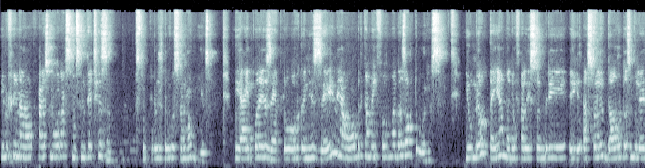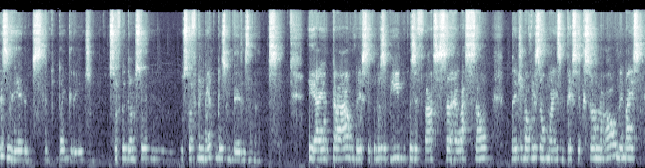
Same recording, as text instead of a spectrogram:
e no final faz uma oração sintetizando, né, estrutura de mesmo. E aí, por exemplo, eu organizei, né, a obra também foi uma das autoras. E o meu tema, eu falei sobre a solidão das mulheres negras dentro da igreja, o sofrimento das mulheres negras. E aí eu trago versículos bíblicos e faço essa relação né, de uma visão mais interseccional, né, mas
